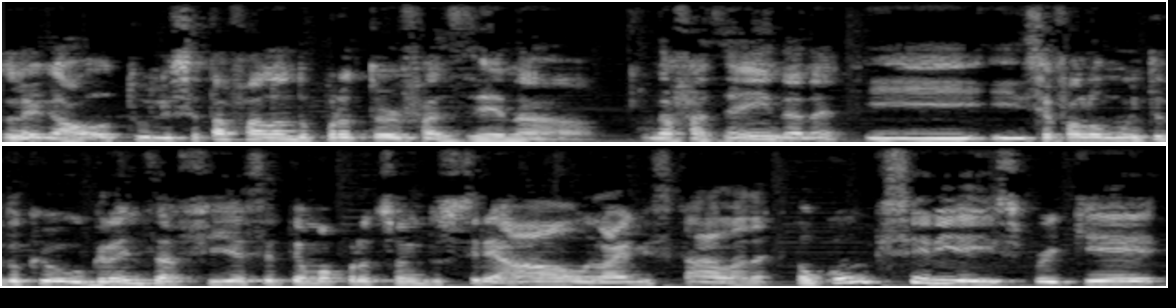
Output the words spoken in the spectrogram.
Legal, Túlio, você está falando do produtor fazer na na fazenda, né? E, e, você falou muito do que o grande desafio é você ter uma produção industrial em larga escala, né? Então, como que seria isso? Porque,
